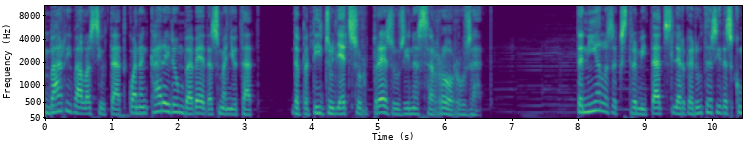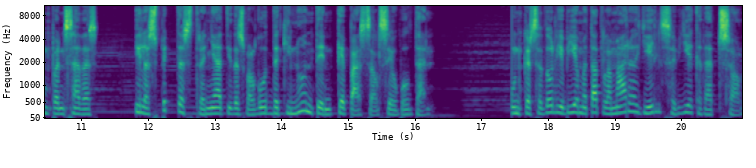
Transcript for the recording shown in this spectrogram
Va arribar a la ciutat quan encara era un bebè desmanyotat, de petits ullets sorpresos i nassarró rosat. Tenia les extremitats llargarudes i descompensades i l'aspecte estranyat i desvalgut de qui no entén què passa al seu voltant. Un caçador li havia matat la mare i ell s'havia quedat sol.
